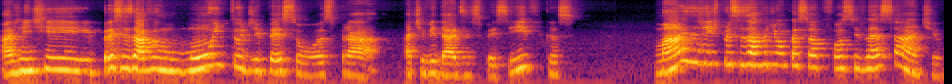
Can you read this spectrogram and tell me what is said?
a gente precisava muito de pessoas para atividades específicas, mas a gente precisava de uma pessoa que fosse versátil.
